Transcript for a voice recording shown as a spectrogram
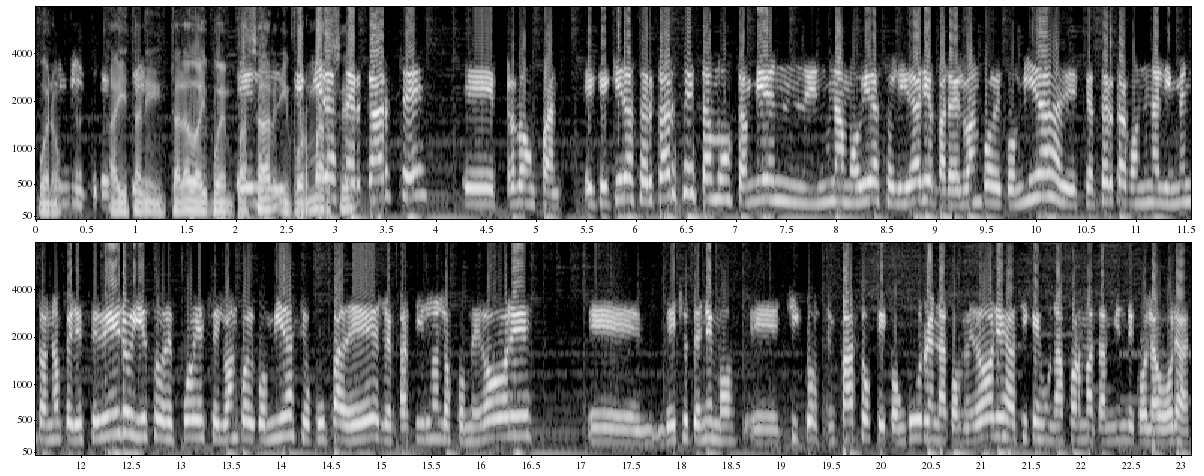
Bueno, Y Mitre, ahí están sí. instalados, ahí pueden pasar, el informarse. Acercarse, eh, perdón Juan, el que quiera acercarse, estamos también en una movida solidaria para el Banco de Comidas, eh, se acerca con un alimento no perecedero y eso después el Banco de Comidas se ocupa de repartirlo en los comedores. Eh, de hecho tenemos eh, chicos en pasos que concurren a comedores, así que es una forma también de colaborar.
